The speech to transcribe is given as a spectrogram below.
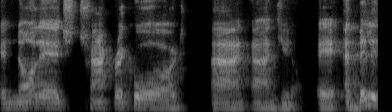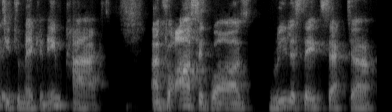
a knowledge, track record, and, and you know, ability to make an impact? And for us, it was real estate sector.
